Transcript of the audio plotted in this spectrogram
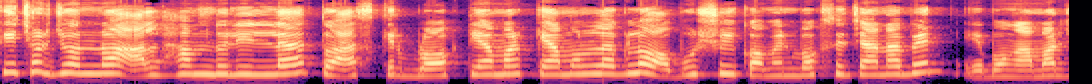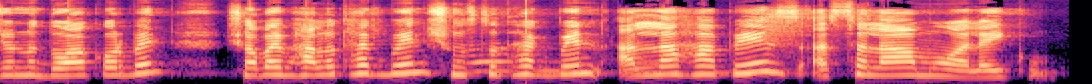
কিছুর জন্য আলহামদুলিল্লাহ। তো আজকের ব্লগটি আমার কেমন লাগল অবশ্যই কমেন্ট বক্সে জানাবেন এবং আমার জন্য দোয়া করবেন। সবাই ভালো থাকবেন, সুস্থ থাকবেন। আল্লাহ হাফেজ। আসসালামু আলাইকুম।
